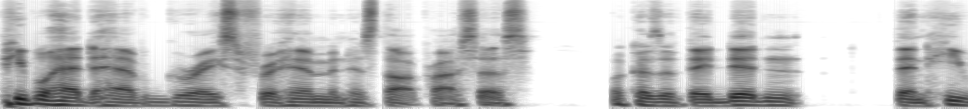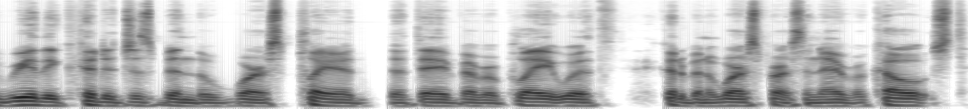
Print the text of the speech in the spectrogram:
people had to have grace for him in his thought process. Because if they didn't, then he really could have just been the worst player that they've ever played with. Could have been the worst person they ever coached.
